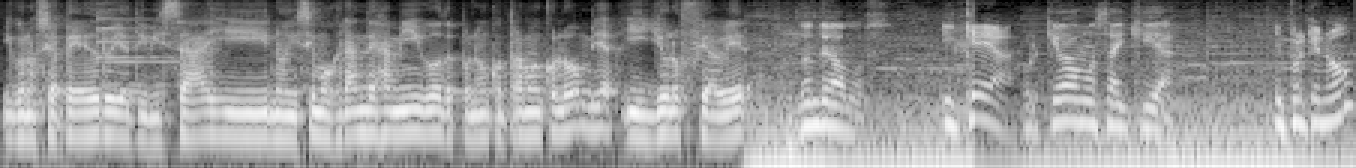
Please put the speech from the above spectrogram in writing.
Y conocí a Pedro y a Tibisay y nos hicimos grandes amigos, después nos encontramos en Colombia y yo los fui a ver. ¿Dónde vamos? Ikea. ¿Por qué vamos a Ikea? ¿Y por qué no?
